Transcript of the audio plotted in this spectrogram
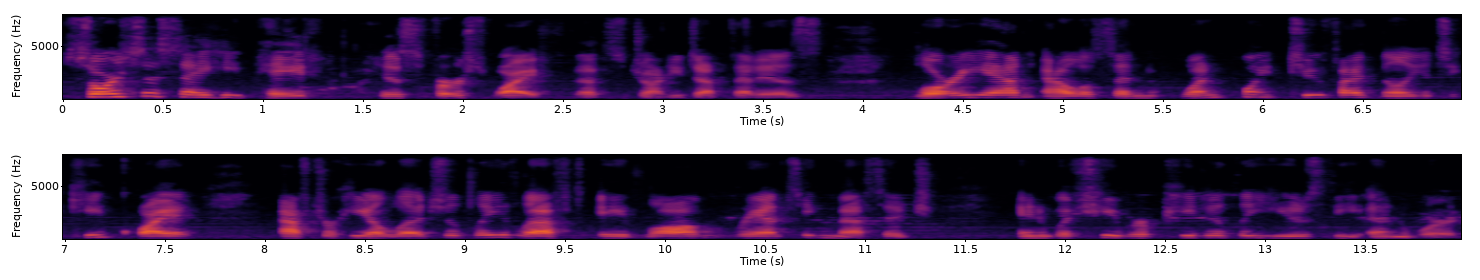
Sources say he paid his first wife, that's Johnny Depp, that is, Lori-Ann Allison, 1.25 million to keep quiet after he allegedly left a long ranting message in which he repeatedly used the N word.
